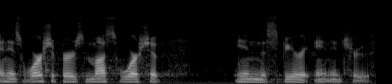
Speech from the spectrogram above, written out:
and his worshipers must worship in the spirit and in truth.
